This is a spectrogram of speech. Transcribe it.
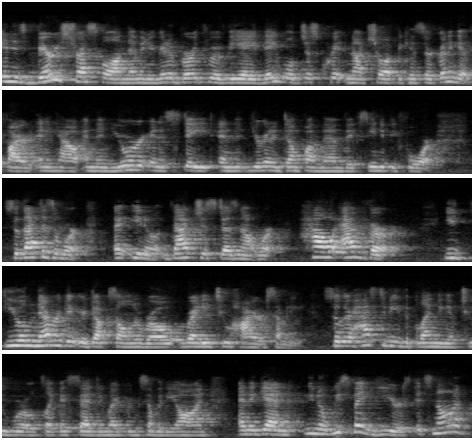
and it is very stressful on them, and you're going to burn through a VA. They will just quit and not show up because they're going to get fired anyhow. And then you're in a state, and you're going to dump on them. They've seen it before, so that doesn't work. Uh, you know that just does not work. However, you you'll never get your ducks all in a row ready to hire somebody. So there has to be the blending of two worlds. Like I said, you might bring somebody on. And again, you know, we spent years. It's not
